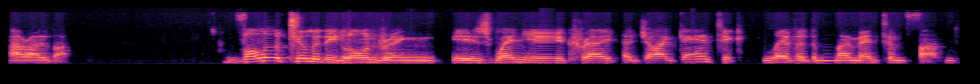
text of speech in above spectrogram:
are over. Volatility laundering is when you create a gigantic levered momentum fund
